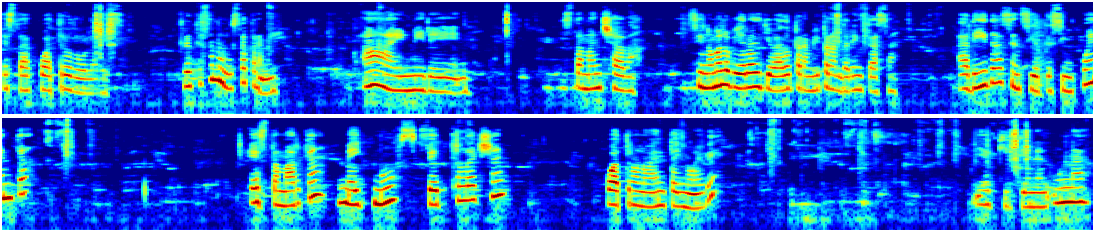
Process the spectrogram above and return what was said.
está a 4 dólares. Creo que esta me gusta para mí. Ay, miren, está manchada. Si no me lo hubiera llevado para mí para andar en casa. Adidas en 7.50. Esta marca, Make Moves Fit Collection, 4.99. Y aquí tienen una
